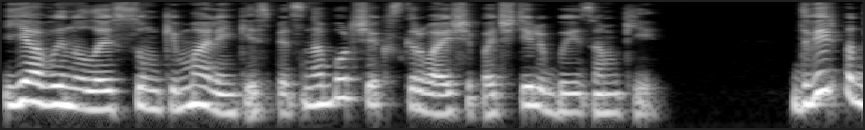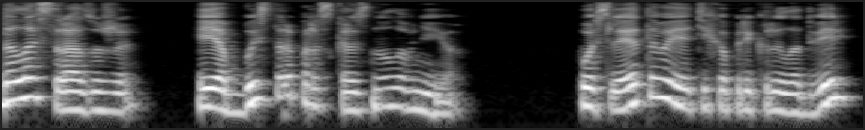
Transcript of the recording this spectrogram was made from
я вынула из сумки маленький спецнаборчик, вскрывающий почти любые замки. Дверь поддалась сразу же, и я быстро проскользнула в нее. После этого я тихо прикрыла дверь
